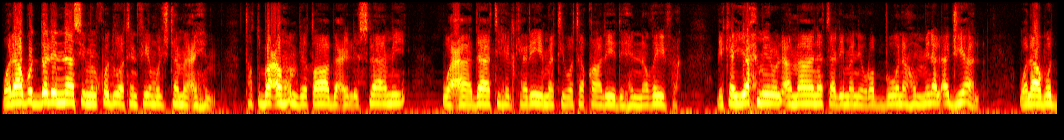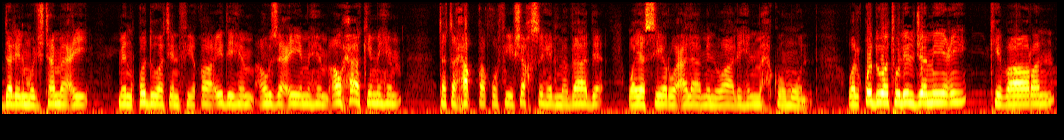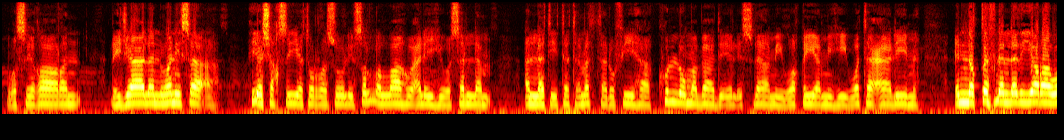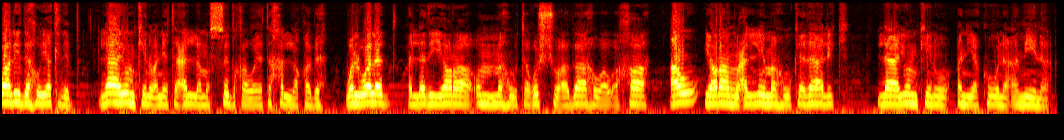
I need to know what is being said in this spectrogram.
ولا بد للناس من قدوة في مجتمعهم تطبعهم بطابع الإسلام وعاداته الكريمة وتقاليده النظيفة لكي يحملوا الأمانة لمن يربونهم من الأجيال. ولا بد للمجتمع من قدوة في قائدهم أو زعيمهم أو حاكمهم تتحقق في شخصه المبادئ ويسير على منواله المحكومون. والقدوة للجميع كبارا وصغارا رجالا ونساء هي شخصية الرسول صلى الله عليه وسلم التي تتمثل فيها كل مبادئ الإسلام وقيمه وتعاليمه. إن الطفل الذي يرى والده يكذب لا يمكن أن يتعلم الصدق ويتخلق به والولد الذي يرى أمه تغش أباه أو أخاه أو يرى معلمه كذلك لا يمكن أن يكون أمينا.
